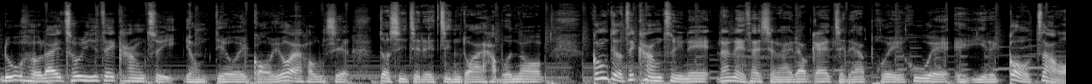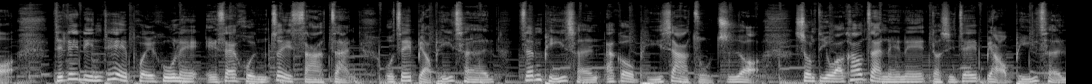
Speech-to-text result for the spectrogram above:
如何来处理这空嘴，用对的膏药的方式，都是一个真大的学问哦。讲到这空嘴呢，咱会使先来了解一下皮肤的诶伊的构造哦。这个人体的皮肤呢，会使分做三层，有这表皮层、真皮层，还有皮下组织哦。上伫外口层的呢，都、就是这表皮层。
